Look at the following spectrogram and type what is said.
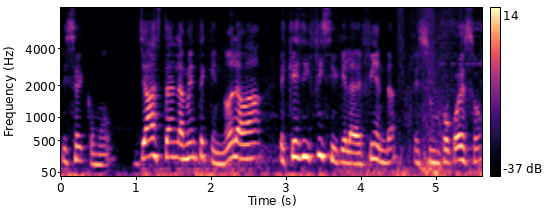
dice como ya está en la mente que no la va, es que es difícil que la defienda, es un poco eso,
